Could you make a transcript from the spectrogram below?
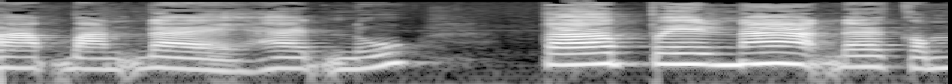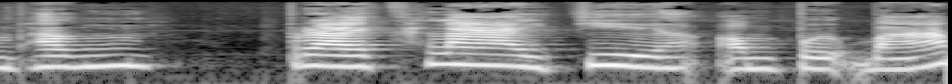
បាបបានដែរហេតុនោះតើពេលណាដែលកំហឹងប្រែក្លាយជាអំពើបាប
